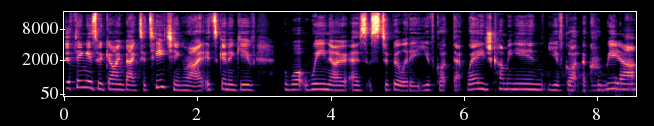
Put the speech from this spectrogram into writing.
the thing is, we're going back to teaching, right? It's going to give what we know as stability. You've got that wage coming in. You've got a Mm-hmm. career.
